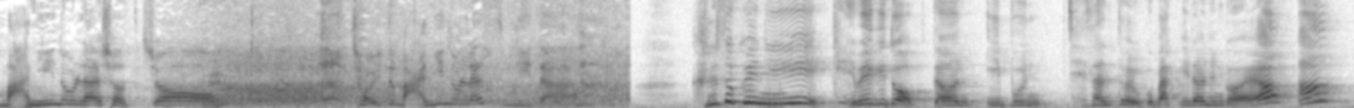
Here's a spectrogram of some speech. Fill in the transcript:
많이 놀라셨죠? 저희도 많이 놀랐습니다. 그래서 괜히 계획이도 없던 이분 재산 털고 막 이러는 거예요? 어?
